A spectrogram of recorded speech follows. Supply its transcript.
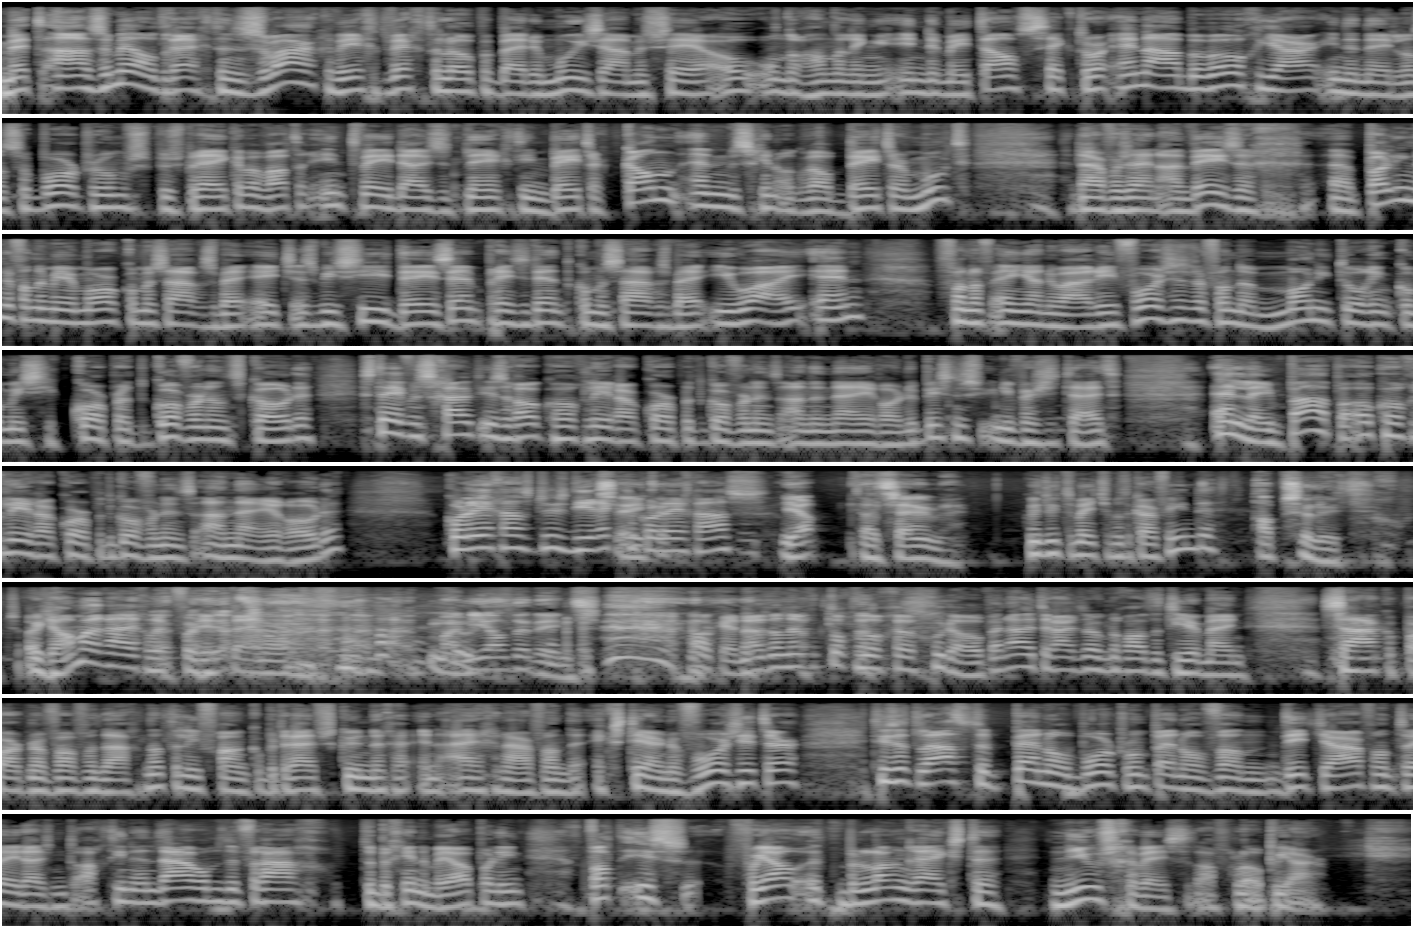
Met ASML dreigt een zwaar gewicht weg te lopen bij de moeizame CAO-onderhandelingen in de metaalsector. En na een bewogen jaar in de Nederlandse boardrooms bespreken we wat er in 2019 beter kan en misschien ook wel beter moet. Daarvoor zijn aanwezig uh, Pauline van der Meermoor, commissaris bij HSBC, DSM, president-commissaris bij EY en vanaf 1 januari voorzitter van de monitoringcommissie Corporate Governance Code. Steven Schuit is er ook hoogleraar Corporate Governance aan de Nijrode Business Universiteit. En Leen Papen, ook hoogleraar Corporate Governance aan Nijrode. Collega's dus, directe collega's? Ja, dat zijn we. Kunt u het een beetje met elkaar vinden? Absoluut. Goed. Oh, jammer eigenlijk voor dit panel. maar niet altijd eens. Oké, nou dan heb ik toch nog uh, goede hoop. En uiteraard ook nog altijd hier mijn zakenpartner van vandaag... Nathalie Franke, bedrijfskundige en eigenaar van de externe voorzitter. Het is het laatste panel, boardroom panel van dit jaar, van 2018. En daarom de vraag, te beginnen bij jou Paulien. Wat is voor jou het belangrijkste nieuws geweest het afgelopen jaar?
